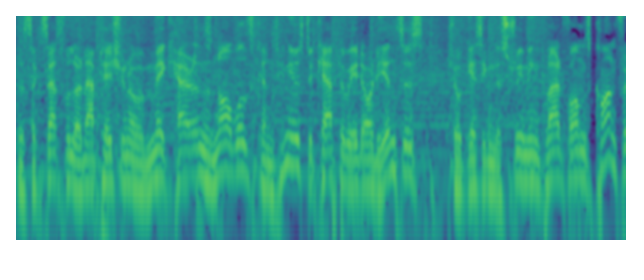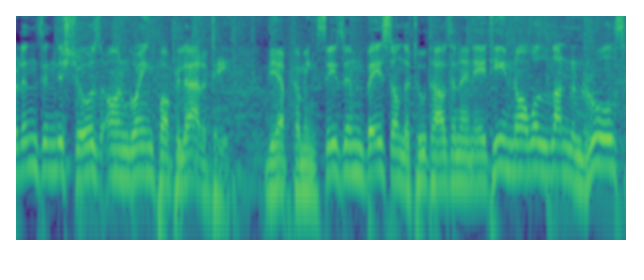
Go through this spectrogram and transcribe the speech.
The successful adaptation of Mick Herron's novels continues to captivate audiences, showcasing the streaming platform's confidence in the show's ongoing popularity. The upcoming season, based on the 2018 novel London Rules,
